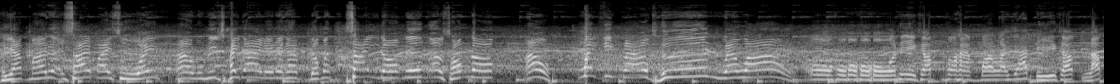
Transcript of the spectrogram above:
ขยับมาด้วยซ้ายไปสวยเอาลูกนี้ใช้ได้เลยนะครับ ดอกไม้ซ้ายดอกหนึ่งเอาสองดอก เอาไม่กินเปล่าคืนแวววาวโอ้โหนี่ครับม่มารยาทดีครับ รับ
